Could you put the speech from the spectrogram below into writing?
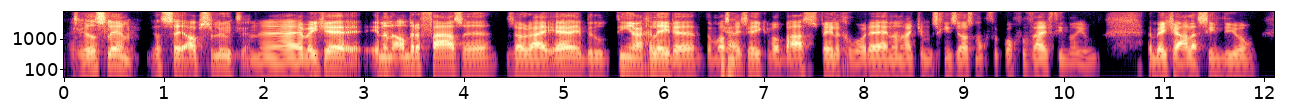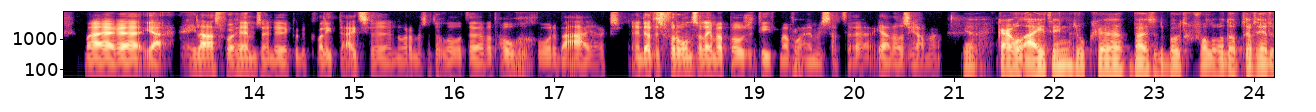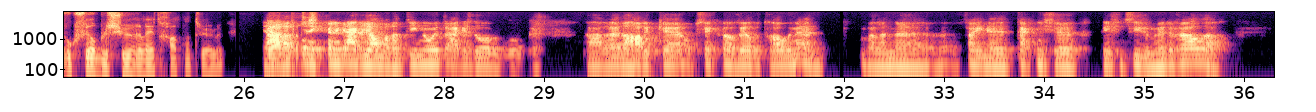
Hij is heel slim, dat is absoluut. En weet je, in een andere fase zou hij, hè, ik bedoel, tien jaar geleden, dan was ja. hij zeker wel basisspeler geworden. En dan had je hem misschien zelfs nog verkocht voor 15 miljoen. Een beetje à la Siem de Jong. Maar uh, ja, helaas voor hem zijn de, de kwaliteitsnormen zijn toch wel wat, uh, wat hoger geworden bij Ajax. En dat is voor ons alleen maar positief, maar voor hem is dat uh, ja, wel eens jammer. Ja, Karel Eiting is ook buiten de boot gevallen wat dat betreft. Hij heeft ook veel blessureleed gehad natuurlijk. Ja, ja dat, dat vind, is... ik, vind ik eigenlijk jammer dat hij nooit ergens doorgebroken. Daar, daar had ik op zich wel veel vertrouwen in. Wel een fijne technische defensieve middenvelder.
